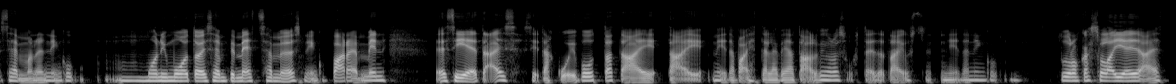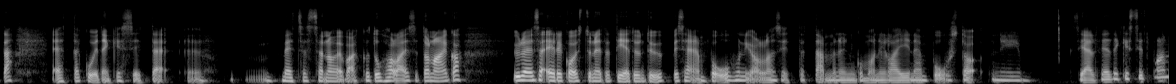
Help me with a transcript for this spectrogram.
semmoinen niin kuin monimuotoisempi metsä myös niin kuin paremmin sietäisi sitä kuivuutta tai, tai niitä vaihtelevia talviolosuhteita tai just niitä niin kuin tulokaslajeja, että, että kuitenkin sitten metsässä noin vaikka tuholaiset on aika – yleensä erikoistuneita tietyn tyyppiseen puuhun, jolloin sitten tämmöinen niin kuin monilajinen puusto, niin siellä tietenkin sitten vaan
